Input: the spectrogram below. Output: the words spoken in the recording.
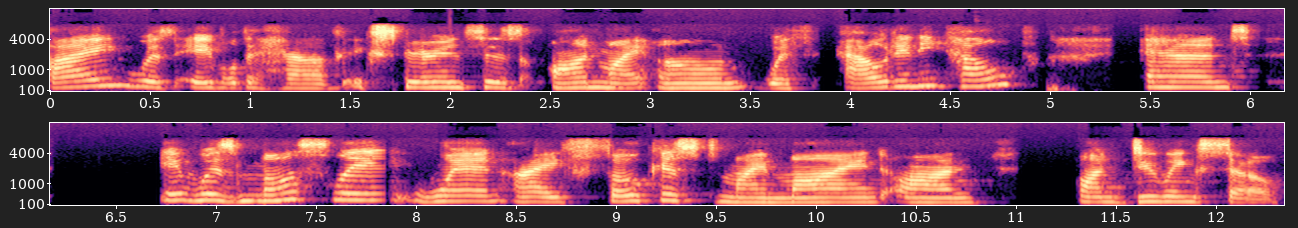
I was able to have experiences on my own without any help and it was mostly when I focused my mind on on doing so,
